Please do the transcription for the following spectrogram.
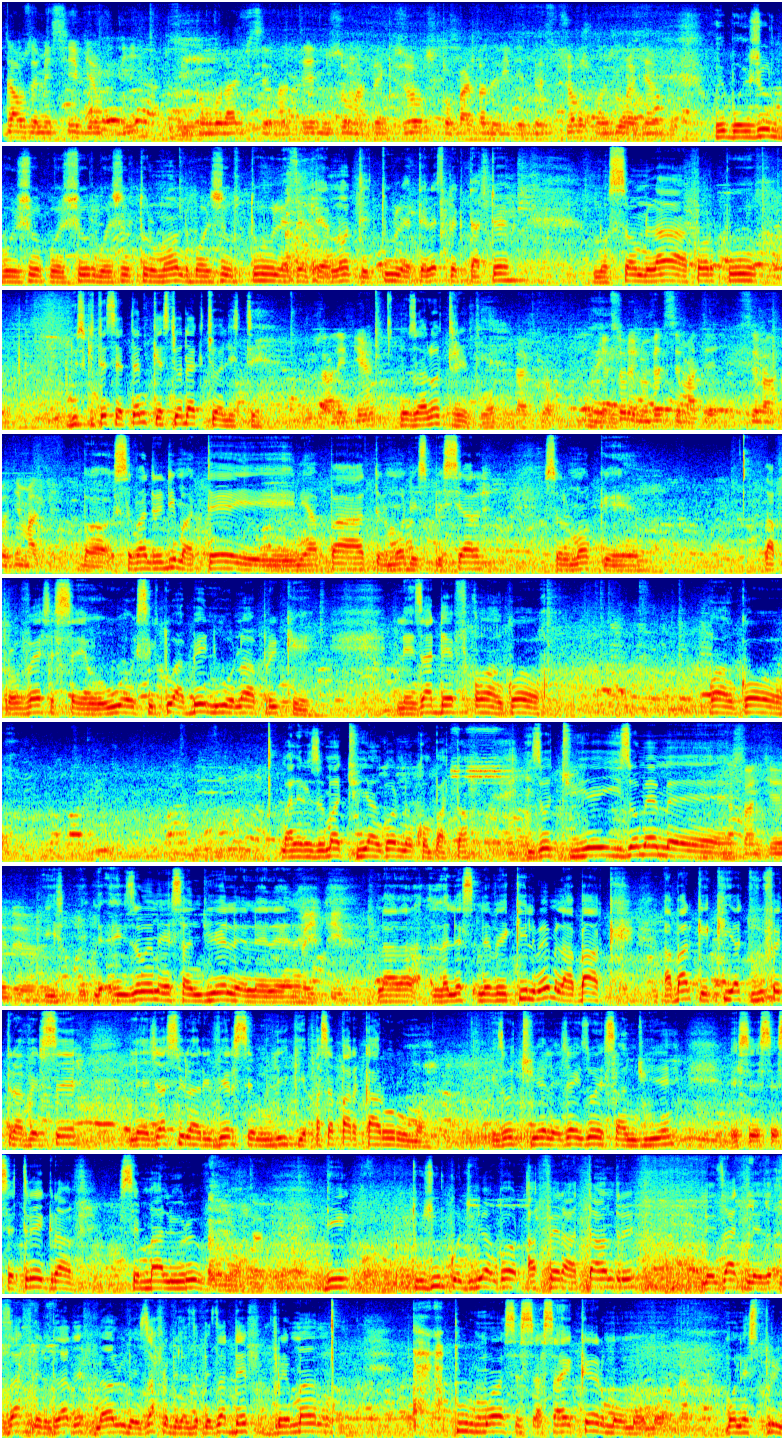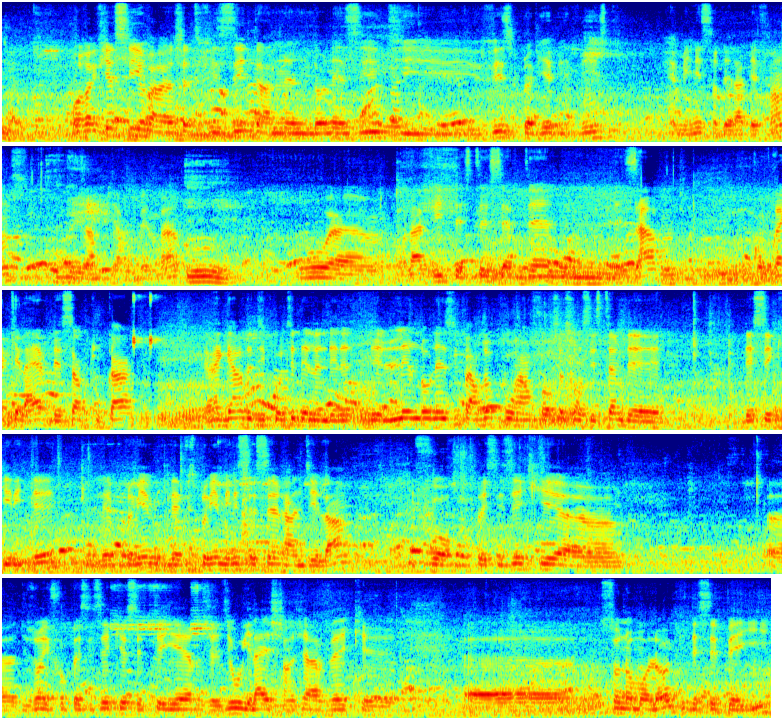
Mesdames et messieurs, bienvenue. C'est Congo ce matin. Nous sommes avec Georges, combattant de l'IDPS. Georges, bonjour et bienvenue. Oui, bonjour, bonjour, bonjour, bonjour tout le monde, bonjour tous les internautes et tous les téléspectateurs. Nous sommes là encore pour discuter certaines questions d'actualité. Vous allez bien Nous allons très bien. D'accord. Oui. Quelles sont les nouvelles ce matin? C'est vendredi matin. Bon, ce vendredi matin, il n'y a pas tellement de spécial, seulement que la province, c'est où- surtout à Beni, où on a appris que les ADF ont encore, ont encore malheureusement tué encore nos combattants. Ils ont tué, ils ont même, euh, Le de ils, ils ont même incendié les, les- les- véhicule. la- la- les, les véhicules, même la barque. La barque qui a toujours fait traverser les gens sur la rivière Semli qui est passée par Karuruma. Ils ont tué les gens, ils ont incendié. Et c'est- très grave. C'est malheureux vraiment. Dire, toujours continuer encore à faire attendre les actes, les affres des ADF, les affres des ADF, vraiment, pour moi, ça, ça écœure mon, mon, mon- esprit. On revient sur euh, cette visite en Indonésie du vice-premier ministre et ministre de la Défense, Jean-Pierre Bemba, où euh, on a vu tester certaines armes. On comprend que la RDC, en tout cas, regarde du côté de l'Indonésie pour renforcer son système de, sécurité. Le, premier, le vice-premier ministre s'est rendu là. Il faut préciser que euh, euh, il faut préciser que c'était hier jeudi où il a échangé avec son homologue de ce pays.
